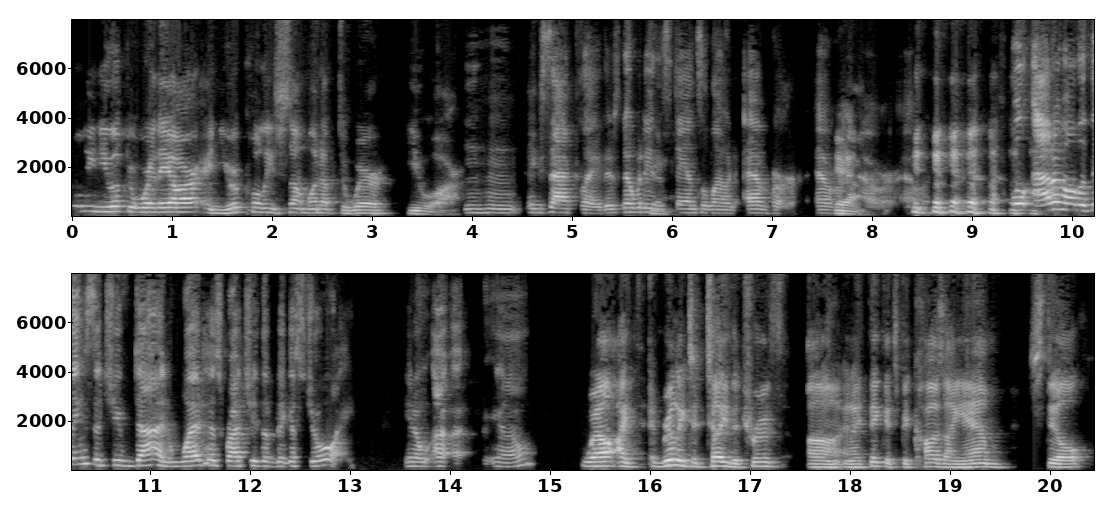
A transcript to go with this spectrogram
pulling you up to where they are, and you're pulling someone up to where you are. Mm-hmm. Exactly. There's nobody yeah. that stands alone ever ever, yeah. ever, ever. well, out of all the things that you've done, what has brought you the biggest joy? You know, uh, uh, you know. Well, I really, to tell you the truth, uh, and I think it's because I am still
